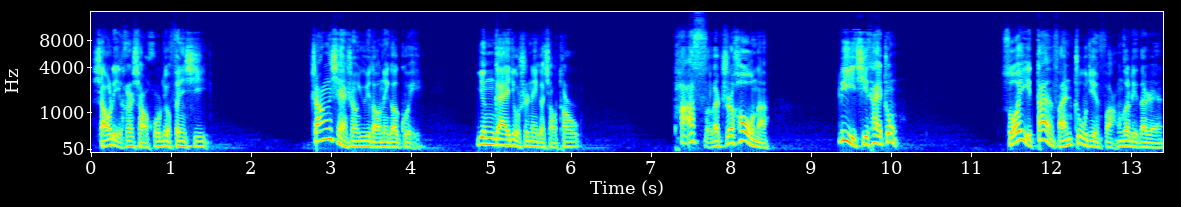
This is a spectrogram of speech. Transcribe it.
小李和小胡就分析，张先生遇到那个鬼，应该就是那个小偷。他死了之后呢？”戾气太重，所以但凡住进房子里的人，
